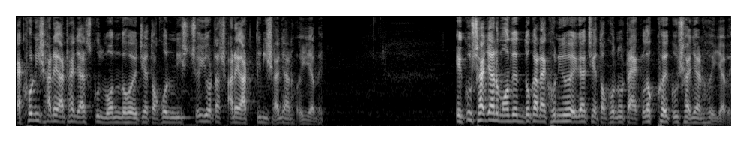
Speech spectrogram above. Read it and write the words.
এখনই সাড়ে আট হাজার স্কুল বন্ধ হয়েছে তখন নিশ্চয়ই ওটা সাড়ে আটত্রিশ হাজার হয়ে যাবে। একুশ হাজার মদের দোকান এখনই হয়ে গেছে তখন ওটা এক লক্ষ একুশ হাজার হয়ে যাবে।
